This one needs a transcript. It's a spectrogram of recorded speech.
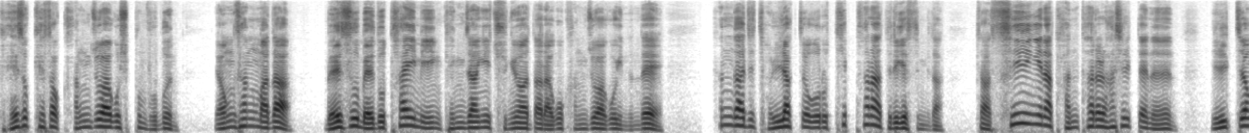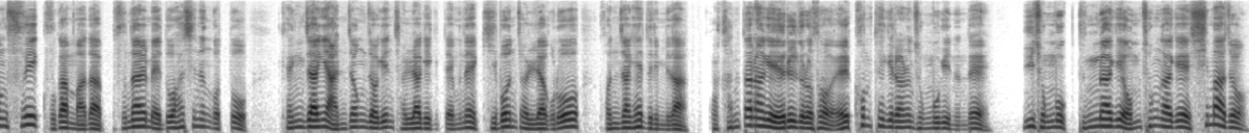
계속해서 강조하고 싶은 부분, 영상마다 매수 매도 타이밍 굉장히 중요하다라고 강조하고 있는데 한 가지 전략적으로 팁 하나 드리겠습니다. 자, 스윙이나 단타를 하실 때는 일정 수익 구간마다 분할 매도 하시는 것도 굉장히 안정적인 전략이기 때문에 기본 전략으로 권장해 드립니다. 간단하게 예를 들어서 엘컴텍이라는 종목이 있는데 이 종목 등락이 엄청나게 심하죠.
